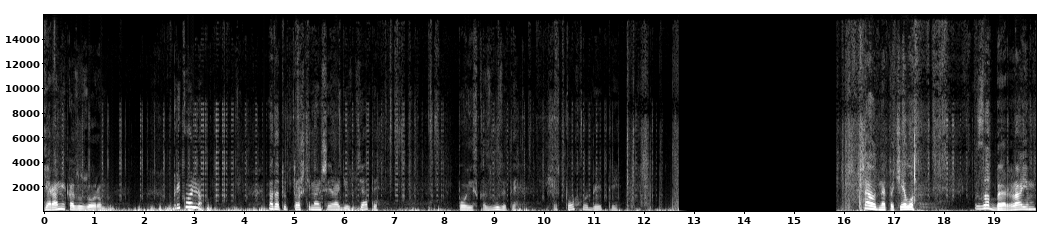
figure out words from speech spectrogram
Кераміка з узором. Прикольно. Надо тут трошки менший радіус взяти. Поїска звузити. І щось походити. Ще одне точило. Забираємо.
